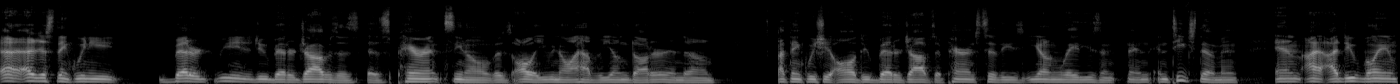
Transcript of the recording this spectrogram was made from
I, I just think we need better we need to do better jobs as as parents, you know, as all of you know, I have a young daughter and um I think we should all do better jobs as parents to these young ladies and, and, and teach them and and I, I do blame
